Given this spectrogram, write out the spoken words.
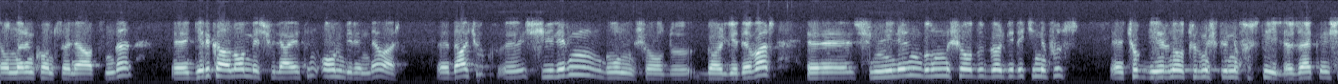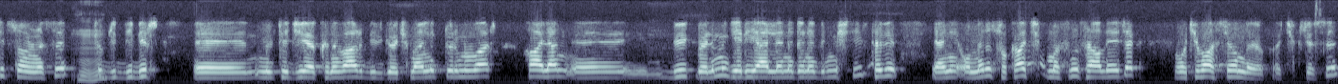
onların kontrolü altında. E, geri kalan 15 vilayetin 11'inde var. E, daha çok e, Şiilerin bulunmuş olduğu bölgede var. E, Sünnilerin bulunmuş olduğu bölgedeki nüfus e, çok yerine oturmuş bir nüfus değil. Özellikle eşit sonrası çok ciddi bir e, mülteci akını var, bir göçmenlik durumu var. Halen e, büyük bölümü geri yerlerine dönebilmiş değil. Tabii yani onların sokağa çıkmasını sağlayacak motivasyon da yok açıkçası.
